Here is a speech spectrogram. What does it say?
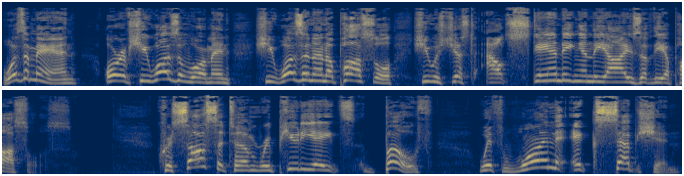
was a man, or if she was a woman, she wasn't an apostle. She was just outstanding in the eyes of the apostles. Chrysostom repudiates both with one exception.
